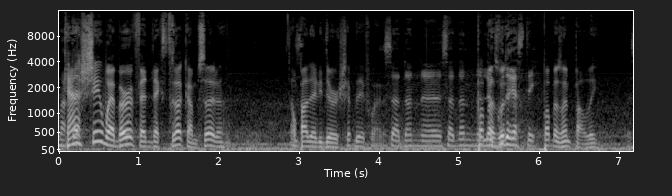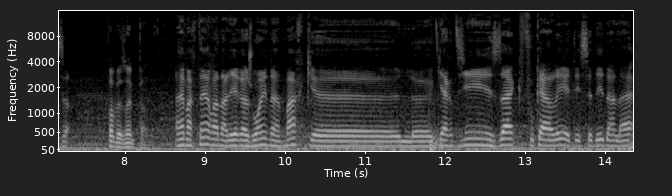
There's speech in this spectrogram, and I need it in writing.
Martin- Quand Shea Weber fait de l'extra comme ça, là, on parle de leadership des fois. là. Ça donne, ça donne Pas le besoin. goût de rester. Pas besoin de parler. C'est ça. Pas besoin de parler. Hein, Martin, avant d'aller rejoindre Marc, euh, le gardien Zach Foucarle a été cédé dans la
